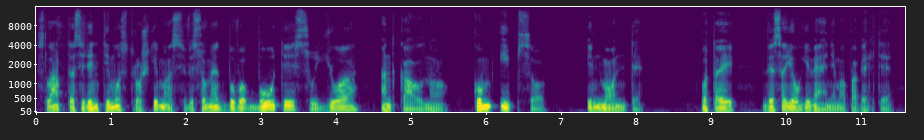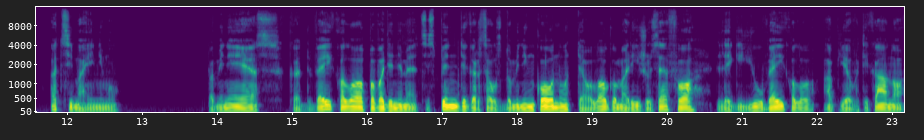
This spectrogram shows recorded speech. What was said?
slaptas ir intimus troškimas visuomet buvo būti su juo ant kalno, cum ipso in monte, o tai visą jo gyvenimą pavertė atsimainimu paminėjęs, kad veikalo pavadinime atsispindi garsaus domininkonų teologo Mary Josefo legijų veikalo apie Vatikano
